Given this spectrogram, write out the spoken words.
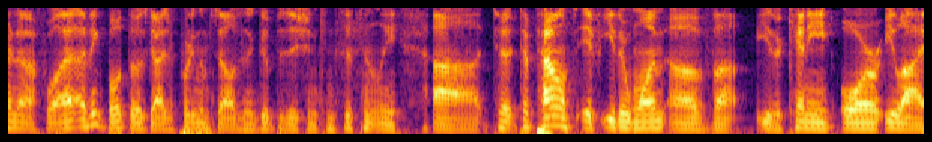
enough. Well, I, think both those guys are putting themselves in a good position consistently uh, to to pounce if either one of uh, either Kenny or Eli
